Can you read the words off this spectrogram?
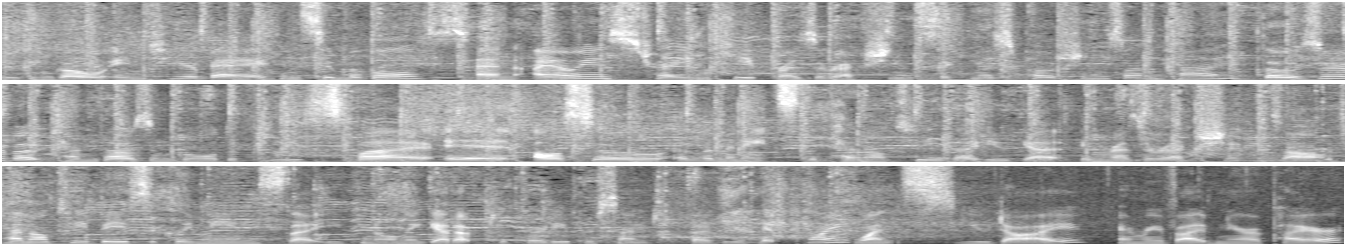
you can go into your bag, consumables, and I always try and keep resurrection sickness potions on hand. Those are about 10,000 gold a piece, but it also eliminates the penalty that you get in resurrection. So the penalty basically means that you can only get up to 30% of your hit point once you die and revive near a pyre.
